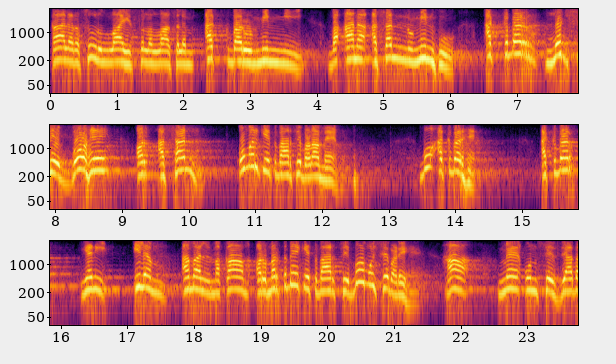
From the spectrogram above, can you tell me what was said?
قال رسول اللہ صلی اللہ علیہ وسلم، اکبر منی و اسن منہ اکبر مجھ سے وہ ہے اور اسن عمر کے اعتبار سے بڑا میں ہوں۔ وہ اکبر ہیں۔ اکبر یعنی علم، عمل، مقام اور مرتبے کے اعتبار سے وہ مجھ سے بڑے ہیں۔ ہاں میں ان سے زیادہ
